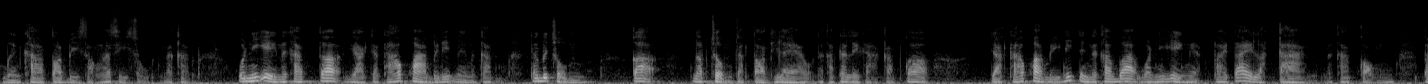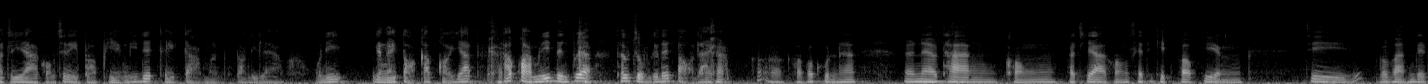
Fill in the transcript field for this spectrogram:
เหมือนคราวตอนปี 2540 นะครับ วันนี้เองนะครับก็อยากจะเท้าความไปนิดหนึ่งนะครับ ท่านผู้ชมก็รับชมจากตอนที่แล้วนะครับท่านเลขาครับก็อยากเท้าความไปอีกนิดหนึ่งนะครับว่าวันนี้เองเนี่ยภายใต้หลักการนะครับของปรัชญาของเศรษฐกิจพอเพียงที่ได้เคยกล่าวมาตอนที่แล้ว วันนี้ ยังไงต่อครับขออนุญาตครับเท้าความไปนิดหนึ่งเพื่อท่านผู้ชมก็ได้ต่อได้ครับก็เอ่อขอบพระคุณนะแนวทางของปรัชญาของเศรษฐกิจพอเพียงที่พระบาทสมเด็จ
